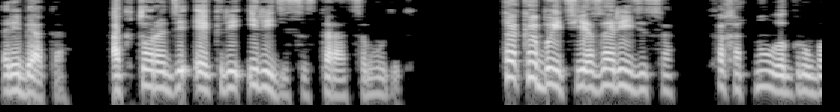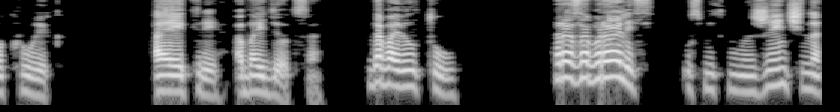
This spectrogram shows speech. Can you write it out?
«Ребята, а кто ради Экри и Ридиса стараться будет?» «Так и быть, я за Ридиса!» — хохотнула грубо Кроек. «А Экри обойдется», — добавил Тул. «Разобрались?» — усмехнулась женщина,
